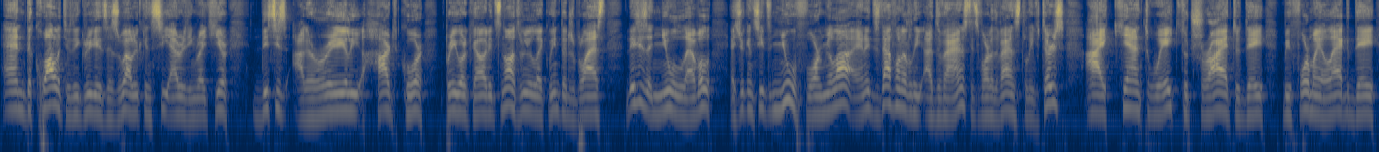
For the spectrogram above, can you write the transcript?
and the quality of the ingredients as well. You can see everything right here. This is a really hardcore pre-workout, it's not really like Vintage Blast. This is a new level. As you can see, it's a new formula and it's definitely advanced. It's for advanced lifters. I can't wait to try it today before my leg day.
